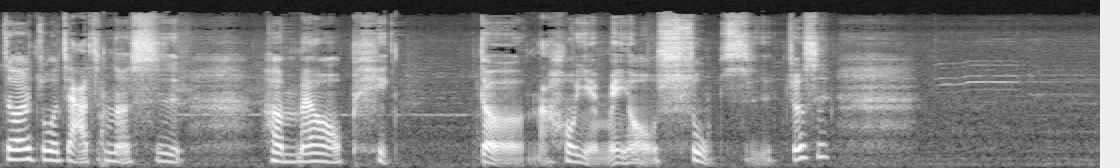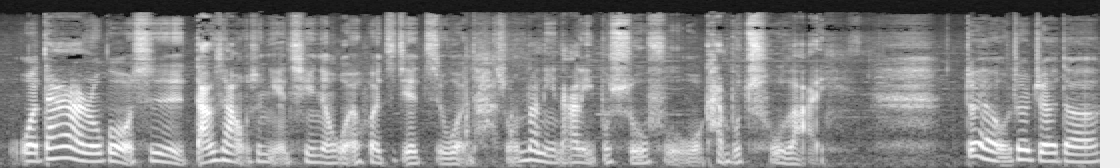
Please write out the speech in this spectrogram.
这位作家真的是很没有品。的，然后也没有素质，就是我当然，如果我是当下我是年轻人，我也会直接质问他说：“那你哪里不舒服？我看不出来。”对，我就觉得，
